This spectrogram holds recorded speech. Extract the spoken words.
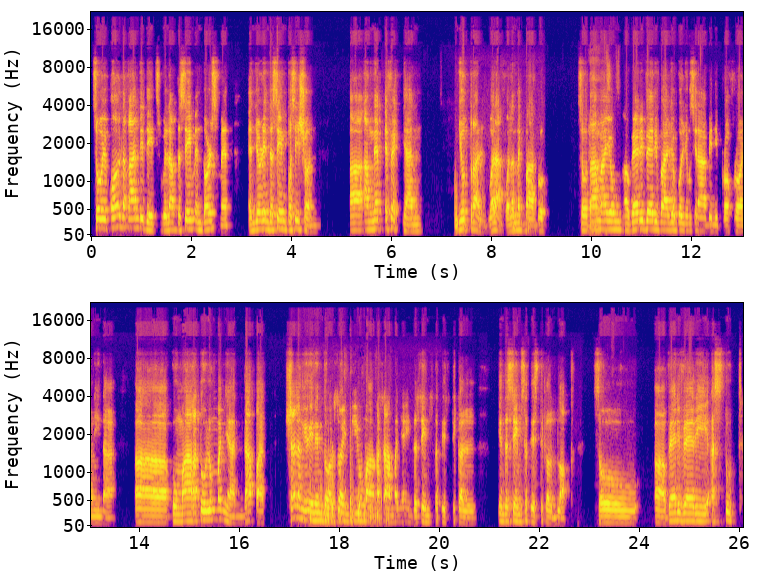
So if all the candidates will have the same endorsement and you're in the same position, uh, ang net effect niyan, neutral. Wala, walang nagbago. So tama yung uh, very, very valuable yung sinabi ni Prof. Ronnie na uh, kung makakatulong man yan, dapat siya lang yung inendorso, hindi yung mga kasama niya in the same statistical in the same statistical block. So uh, very, very astute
